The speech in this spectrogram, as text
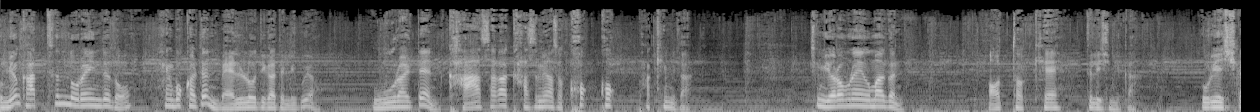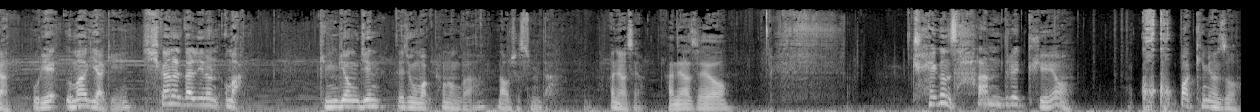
분명 같은 노래인데도 행복할 땐 멜로디가 들리고요. 우울할 땐 가사가 가슴에 와서 콕콕 박힙니다. 지금 여러분의 음악은 어떻게 들리십니까? 우리의 시간, 우리의 음악 이야기, 시간을 달리는 음악. 김경진 대중음악 평론가 나오셨습니다. 안녕하세요. 안녕하세요. 최근 사람들의 귀에요. 콕콕 박히면서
